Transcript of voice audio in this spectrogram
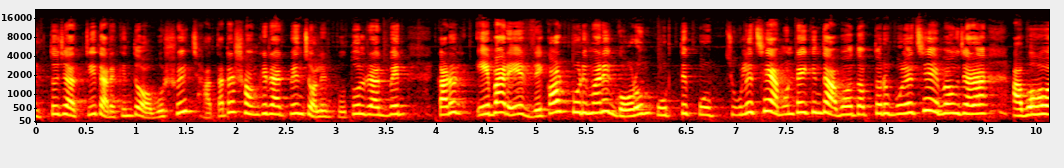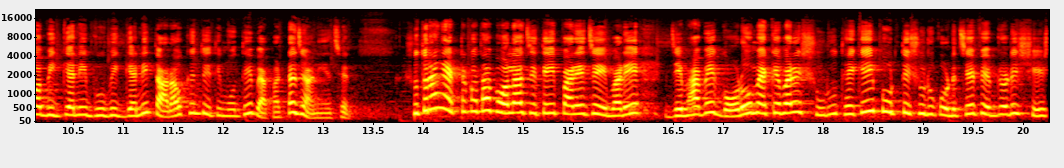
নিত্যযাত্রী তারা কিন্তু অবশ্যই ছাতাটা সঙ্গে রাখবেন, জলের বোতল রাখবেন। কারণ এবারে রেকর্ড পরিমাণে গরম পড়তে চলেছে এমনটাই কিন্তু আবহাওয়া দপ্তরও বলেছে এবং যারা আবহাওয়া বিজ্ঞানী, ভূবিজ্ঞানী তারাও কিন্তু ইতিমধ্যেই ব্যাপারটা জানিয়েছেন। সুতরাং একটা কথা বলা যেতেই পারে যে এবারে যেভাবে গরম একেবারে শুরু থেকেই পড়তে শুরু করেছে, ফেব্রুয়ারির শেষ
